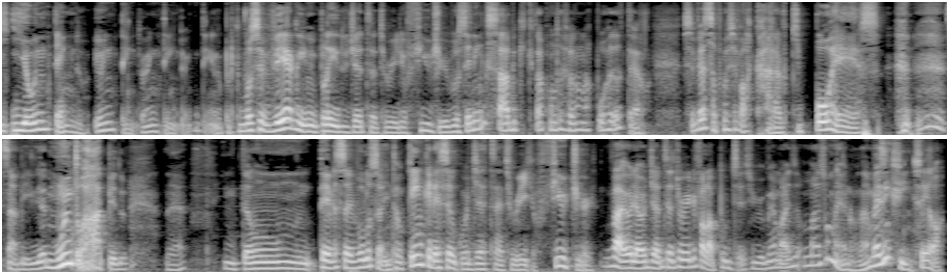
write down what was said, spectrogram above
E, e, eu entendo, eu entendo, eu entendo, eu entendo. Porque você vê a gameplay do Jet Set Radio Future e você nem sabe o que, que tá acontecendo na porra da tela. Você vê essa porra e você fala, caralho, que porra é essa? sabe? É muito rápido, né? Então, teve essa evolução. Então, quem cresceu com o Jet Set Radio Future vai olhar o Jet Set Radio e falar, putz, esse jogo é mais, mais ou menos, né? Mas enfim, sei lá.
